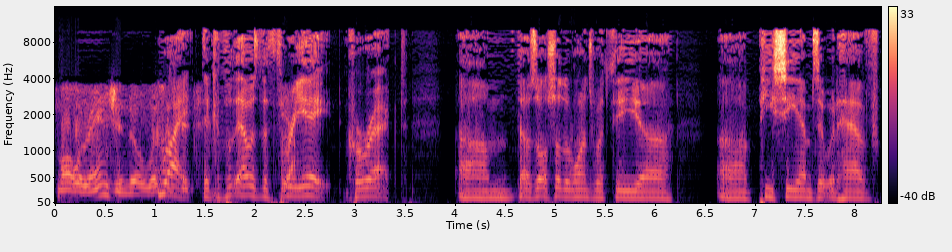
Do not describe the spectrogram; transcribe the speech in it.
smaller engine, though, wasn't Right. it? Compl- that was the 3.8, correct. Um, that was also the ones with the uh, uh, PCMs that would have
